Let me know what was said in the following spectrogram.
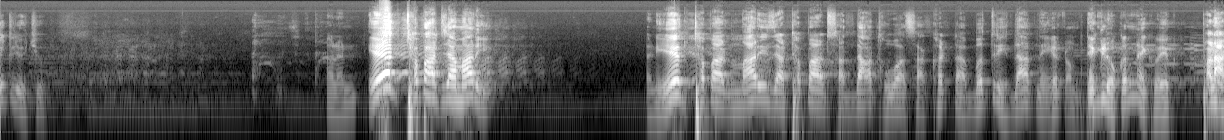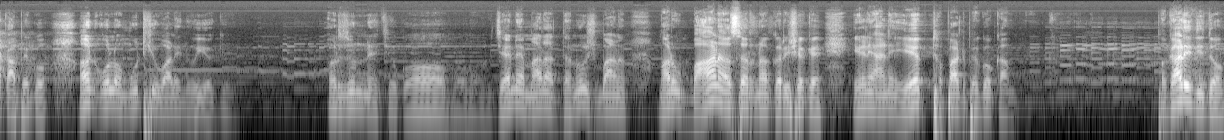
એટલું થયું અને એક ઠપાટ જા મારી, અને એક ઠપાટ મારી જા ઠપાટ સા દાંત હોવા સા ખટ્ટા બત્રીસ દાંતને હેઠો આમ ઢેગલો કરી નાખ્યો, એક ફડાકા ભેગો. અને ઓલો મુઠ્ઠી વાળીને વયો ગયો. અર્જુનને થયું કે, ઓહો જેને મારા ધનુષ બાણ, મારું બાણ અસર ન કરી શકે, એણે આને એક ઠપાટ ભેગો કામ ભગાડી દીધો.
